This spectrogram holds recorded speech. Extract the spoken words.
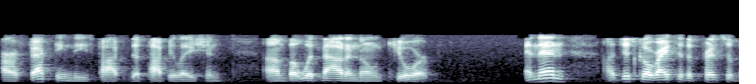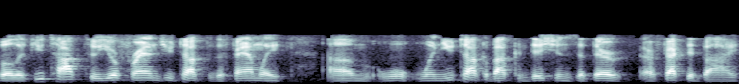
are affecting these pop- the population, um, but without a known cure. And then I'll just go right to the principle. If you talk to your friends, you talk to the family um, w- when you talk about conditions that they're affected by,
